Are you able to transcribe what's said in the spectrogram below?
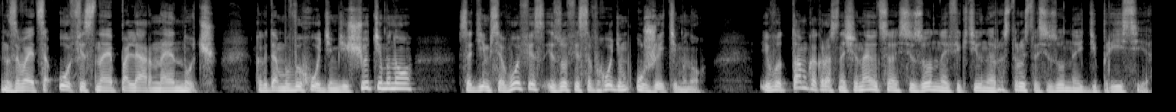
называется, офисная полярная ночь, когда мы выходим еще темно, садимся в офис, из офиса выходим уже темно. И вот там как раз начинаются сезонное эффективное расстройство, сезонная депрессия.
